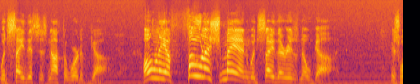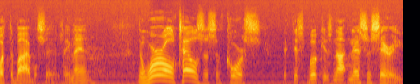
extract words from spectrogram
would say this is not the Word of God. Only a foolish man would say there is no God, is what the Bible says. Amen? The world tells us, of course, that this book is not necessary.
